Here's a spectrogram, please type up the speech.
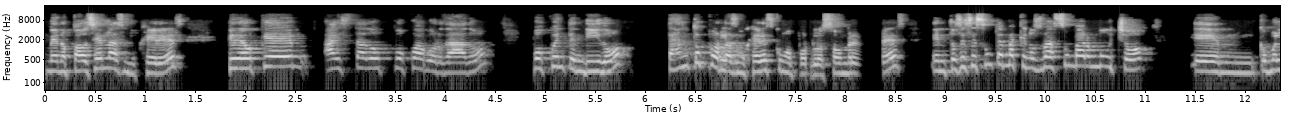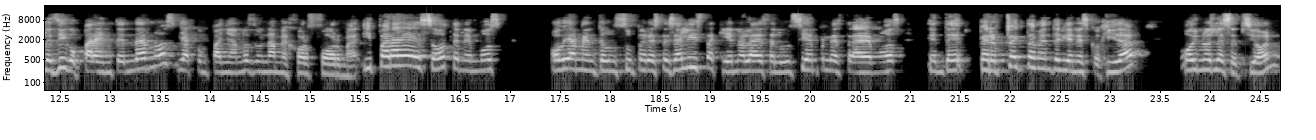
menopausia en las mujeres creo que ha estado poco abordado poco entendido, tanto por las mujeres como por los hombres. Entonces es un tema que nos va a sumar mucho, em, como les digo, para entendernos y acompañarnos de una mejor forma. Y para eso tenemos, obviamente, un súper especialista. Aquí en Ola de Salud siempre les traemos gente perfectamente bien escogida. Hoy no es la excepción.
